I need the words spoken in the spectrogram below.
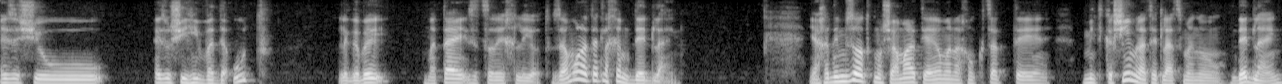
איזשהו, איזושהי ודאות לגבי מתי זה צריך להיות. זה אמור לתת לכם דדליין. יחד עם זאת, כמו שאמרתי, היום אנחנו קצת אה, מתקשים לתת לעצמנו דדליין,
